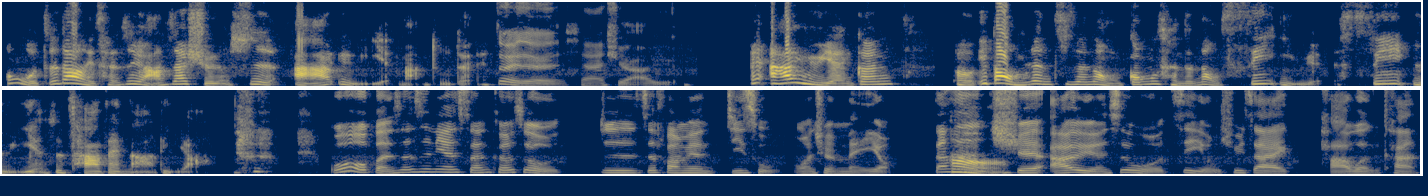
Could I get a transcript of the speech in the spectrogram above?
哦，我知道你程式语言好像是在学的是 R 语言嘛，对不对？对对，现在学 R 语言。哎，R 语言跟呃，一般我们认知的那种工程的那种 C 语言，C 语言是差在哪里呀、啊？不过我本身是念生科，所以我就是这方面基础完全没有。但是学 R 语言是我自己有去在爬文看，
